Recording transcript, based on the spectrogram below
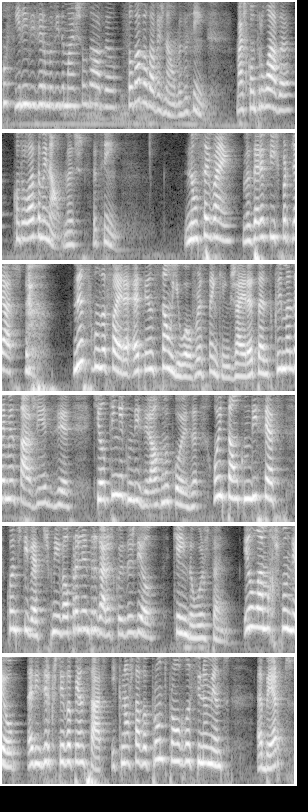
conseguirem viver uma vida mais saudável. Saudável talvez não, mas assim, mais controlada. Controlada também não, mas assim, não sei bem, mas era fixe partilhar. Na segunda-feira, a tensão e o overthinking já era tanto que lhe mandei mensagem a dizer que ele tinha que me dizer alguma coisa ou então que me dissesse quando estivesse disponível para lhe entregar as coisas dele, que ainda hoje tenho. Ele lá me respondeu a dizer que esteve a pensar e que não estava pronto para um relacionamento aberto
